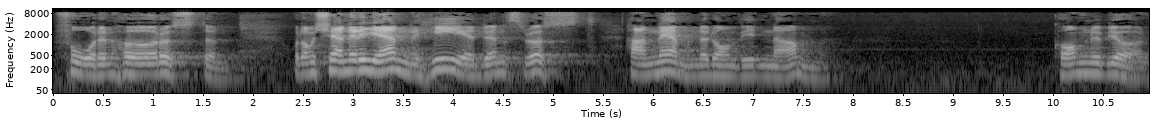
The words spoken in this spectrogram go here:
Fåren hör rösten och de känner igen hedens röst. Han nämner dem vid namn. Kom nu Björn,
